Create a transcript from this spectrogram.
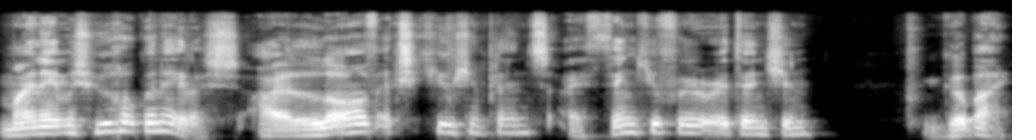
My name is Hugo Kornelis. I love execution plans. I thank you for your attention. Goodbye.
